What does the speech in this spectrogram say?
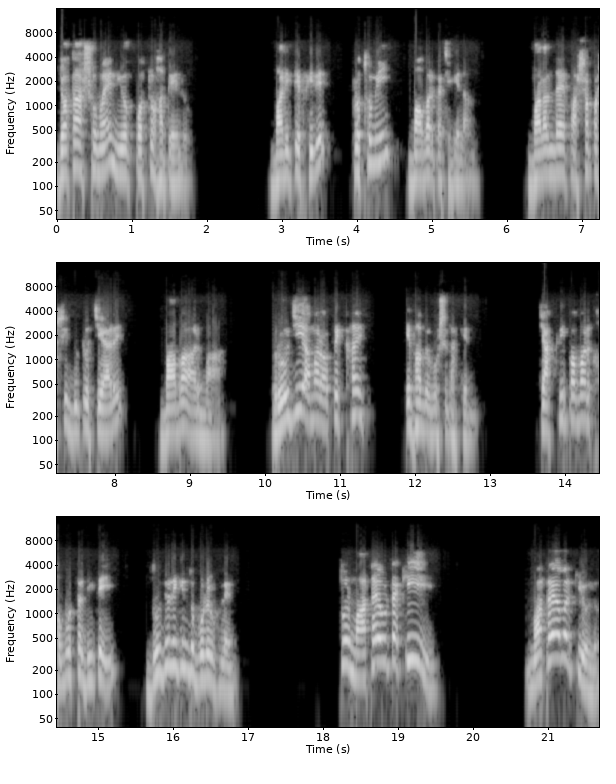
যথা সময়ে নিয়োগপত্র হাতে এলো। বাড়িতে ফিরে প্রথমেই বাবার কাছে গেলাম। বারান্দায় পাশাপাশি দুটো চেয়ারে বাবা আর মা। রোজই আমার অপেক্ষায় এভাবে বসে থাকেন। চাকরি পাবার খবরটা দিতেই দুজনে কিন্তু বলে উঠলেন, তোর মাথায় ওটা কি? মাথায় আবার কি হলো?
